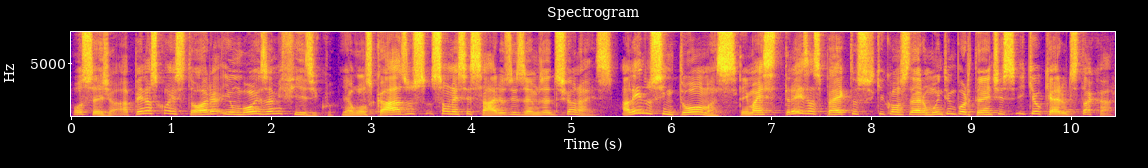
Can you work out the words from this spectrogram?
ou seja, apenas com a história e um bom exame físico. Em alguns casos, são necessários exames adicionais. Além dos sintomas, tem mais três aspectos que considero muito importantes e que eu quero destacar.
